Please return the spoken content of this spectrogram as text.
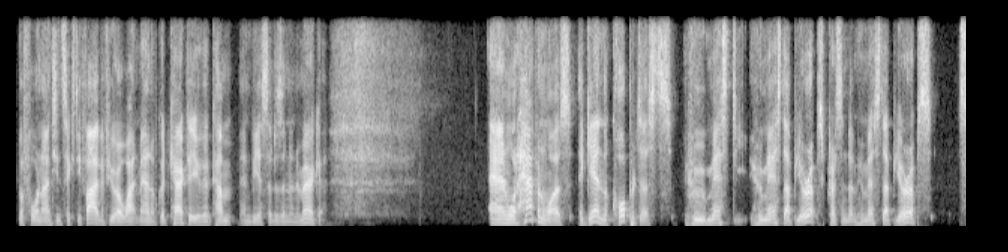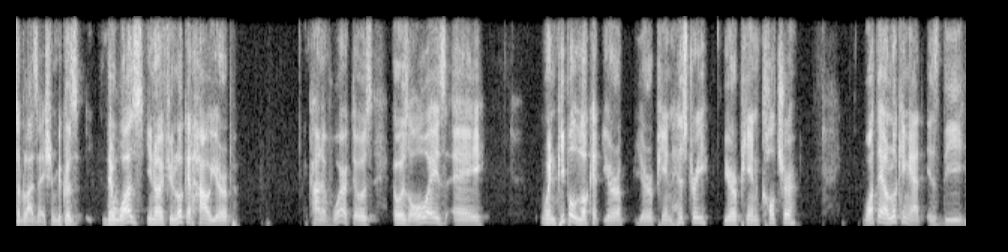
before 1965, if you were a white man of good character, you could come and be a citizen in America. And what happened was, again, the corporatists who messed who messed up Europe's Christendom, who messed up Europe's civilization, because there was, you know, if you look at how Europe kind of worked, it was it was always a when people look at Europe, European history, European culture, what they are looking at is the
